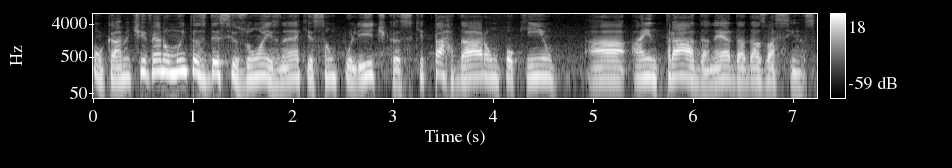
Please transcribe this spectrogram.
Bom, Carmen, tiveram muitas decisões né, que são políticas que tardaram um pouquinho a, a entrada né, da, das vacinas.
